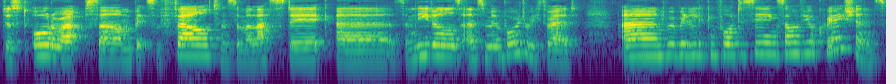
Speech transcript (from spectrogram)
Just order up some bits of felt and some elastic, uh, some needles and some embroidery thread. And we're really looking forward to seeing some of your creations.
